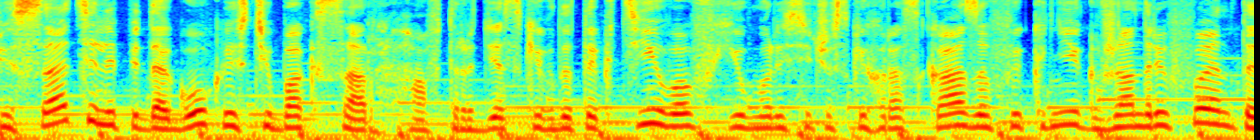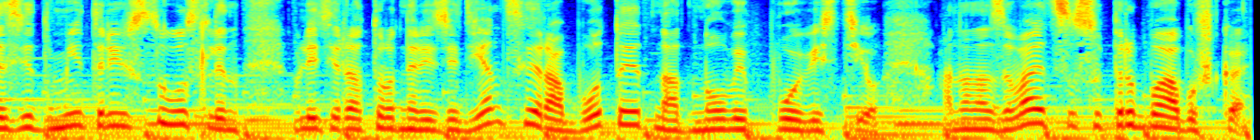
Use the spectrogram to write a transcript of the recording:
Писатель и педагог из Чебоксар, автор детских детективов, юмористических рассказов и книг в жанре фэнтези Дмитрий Суслин в литературной резиденции работает над новой повестью. Она называется «Супербабушка».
